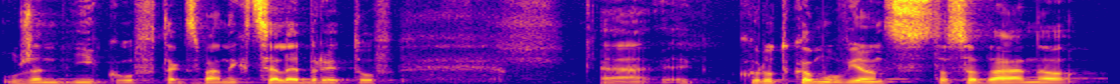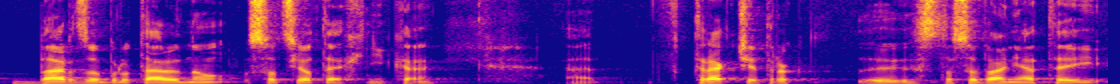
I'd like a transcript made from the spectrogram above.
urzędników, tak zwanych celebrytów. Krótko mówiąc, stosowano bardzo brutalną socjotechnikę. W trakcie y, stosowania tej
